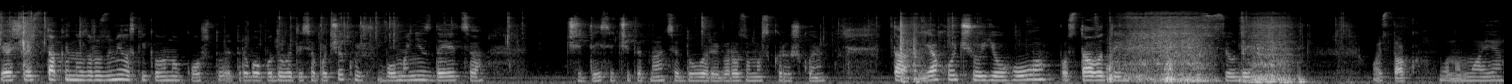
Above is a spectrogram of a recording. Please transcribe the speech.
Я щось так і не зрозуміла, скільки воно коштує. Треба подивитися по чеку, бо мені здається, чи 10, чи 15 доларів разом із кришкою. Так, я хочу його поставити сюди. Ось так воно має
